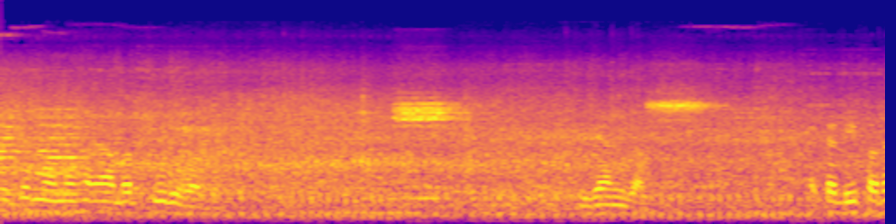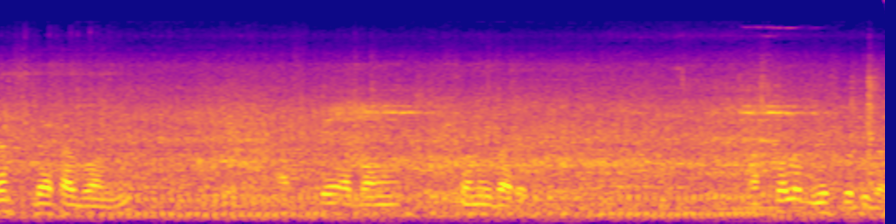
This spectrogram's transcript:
থেকে মনে হয় আবার শুরু হবে। গ্যাঞ্জাম একটা ডিফারেন্স দেখাবো আমি আজকে এবং শনিবারে। আজকে হলো বৃহস্পতিবার।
